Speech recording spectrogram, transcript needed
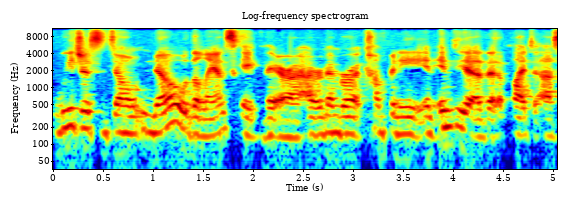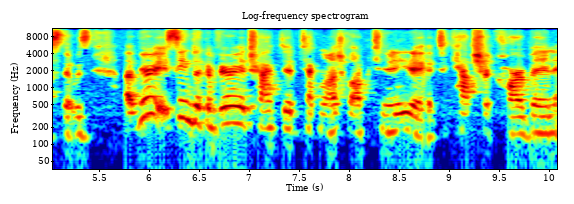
we just don't know the landscape there. I remember a company in India that applied to us that was a very, it seemed like a very attractive technological opportunity to, to capture carbon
